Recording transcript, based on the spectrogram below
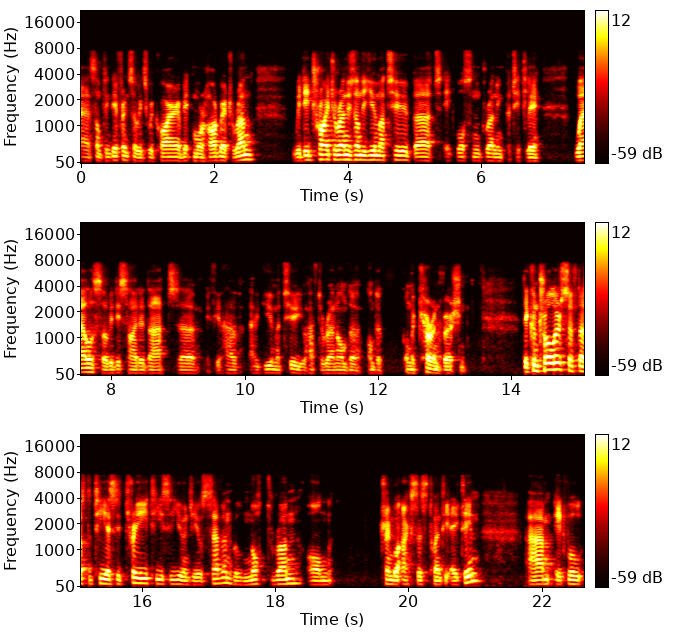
uh, something different, so it's requiring a bit more hardware to run. We did try to run it on the Yuma 2, but it wasn't running particularly well. So we decided that uh, if you have a Yuma 2, you have to run on the on the on the current version. The controllers, such as the TSC3, TCU, and Geo7, will not run on Trimble Access 2018. Um, it will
